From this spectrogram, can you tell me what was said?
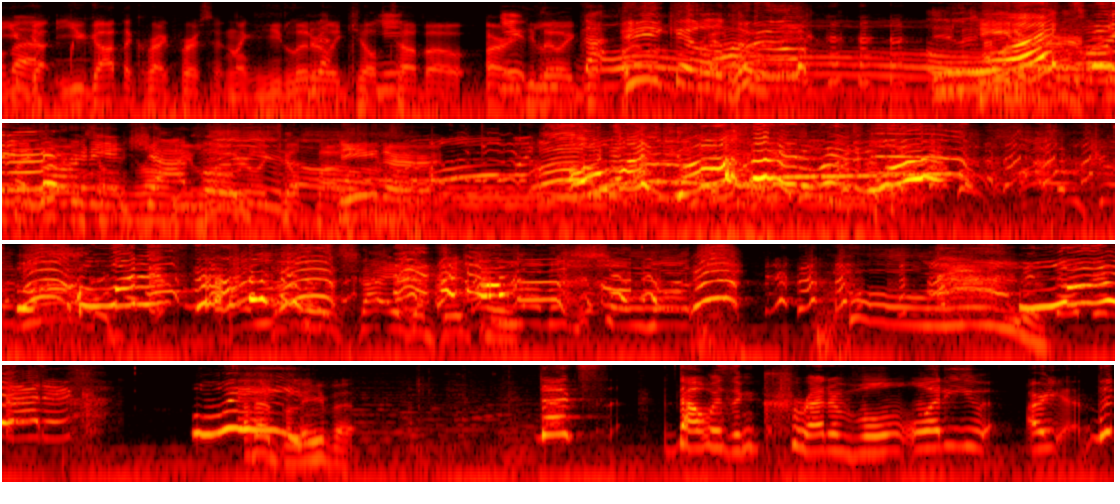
You got, you got the correct person. Like he literally No, killed you- Tubbo, or you- he literally that- killed. He killed who? Oh. He What? literally- You're already He literally killed Tubbo. Peter. Oh my Oh my god! What? What is that? That is I abysmal. love it so much. Holy. dramatic. I don't Wait, believe it. that's that was incredible. What do you are you the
